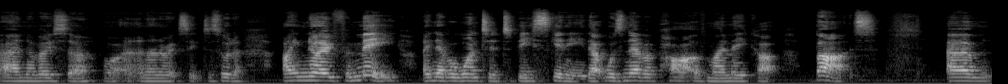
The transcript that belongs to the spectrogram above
uh, nervosa or an anorexic disorder, I know for me, I never wanted to be skinny. That was never part of my makeup. But um,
